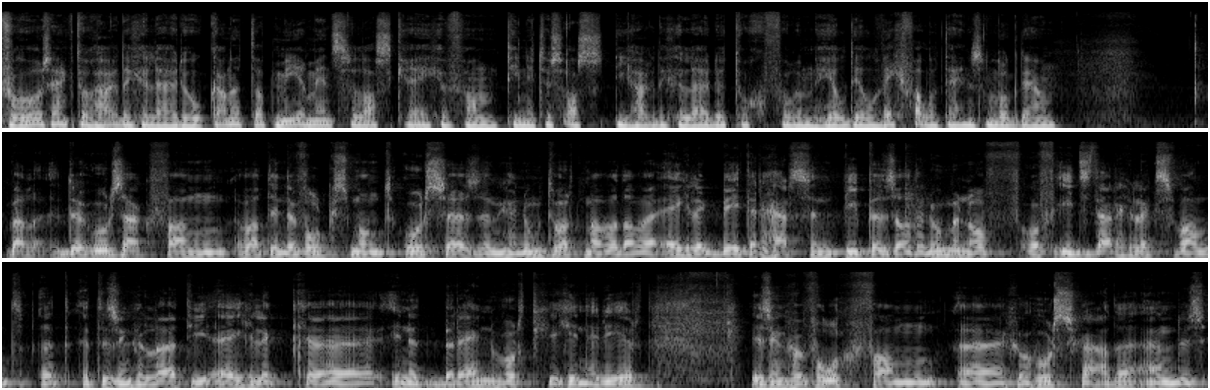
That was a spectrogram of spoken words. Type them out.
veroorzaakt door harde geluiden. Hoe kan het dat meer mensen last krijgen van tinnitus als die harde geluiden toch voor een heel deel wegvallen tijdens een lockdown? Wel, de oorzaak van wat in de volksmond oorsuizen genoemd wordt, maar wat we eigenlijk beter hersenpiepen zouden noemen of, of iets dergelijks, want het, het is een geluid die eigenlijk uh, in het brein wordt gegenereerd, is een gevolg van uh, gehoorschade. En dus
